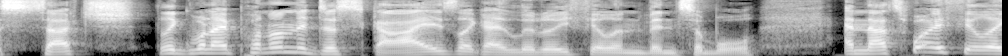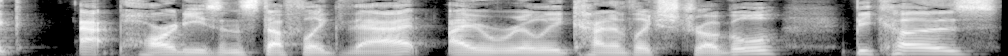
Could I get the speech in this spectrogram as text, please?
such like when I put on a disguise, like I literally feel invincible. And that's why I feel like at parties and stuff like that, I really kind of like struggle because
